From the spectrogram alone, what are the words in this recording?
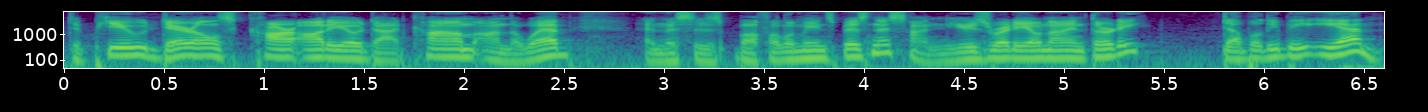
Depew, darylscaraudio.com on the web. And this is Buffalo Means Business on News Radio 930, WBEN.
